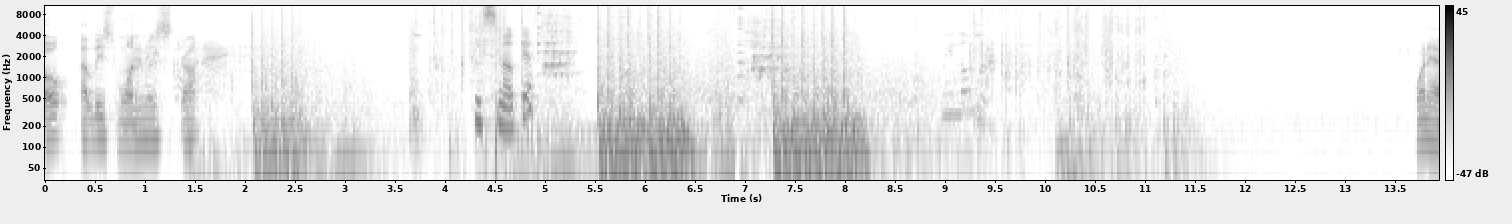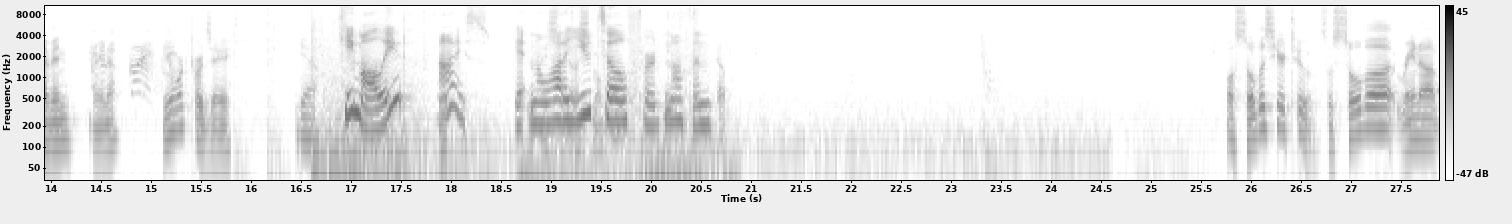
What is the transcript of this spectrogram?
Oh, at least one was dropped. He smoketh. Reloading. One heaven, Reyna. We can work towards A. Yeah. He mollied. Nice. Getting a Nice, lot of you got util for nothing. Yep. Oh, Sova's here too. So Sova, Reyna,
